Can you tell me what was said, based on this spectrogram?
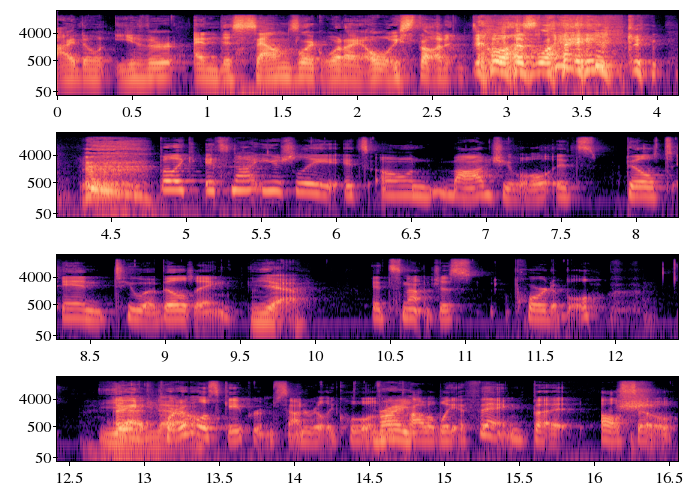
I don't either, and this sounds like what I always thought it was like. But like, it's not usually its own module. It's built into a building. yeah. It's not just portable. Yeah, I mean, no. portable escape rooms sound really cool and Right. probably a thing, but also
